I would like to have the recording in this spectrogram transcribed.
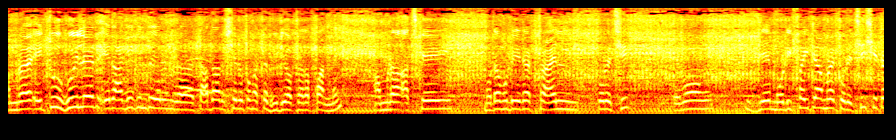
আমরা এই টু হুইলের এর আগে কিন্তু এর কাদার সেরকম একটা ভিডিও আপনারা পান নাই। আমরা আজকেই মোটামুটি এটা ট্রায়াল করেছি এবং যে মডিফাইটা আমরা করেছি সেটা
